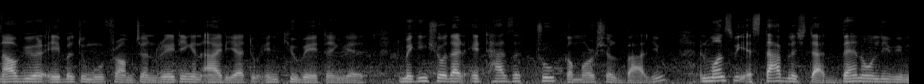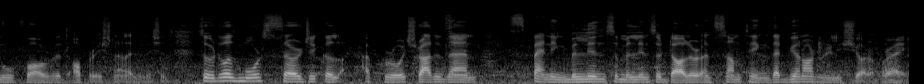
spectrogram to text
now we were able to move from generating an idea to incubating it, to making sure that it has a true commercial value. And once we establish that, then only we move forward with operationalization. So it was more surgical approach rather than spending millions and millions of dollars on something that we are not really sure about. Right,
